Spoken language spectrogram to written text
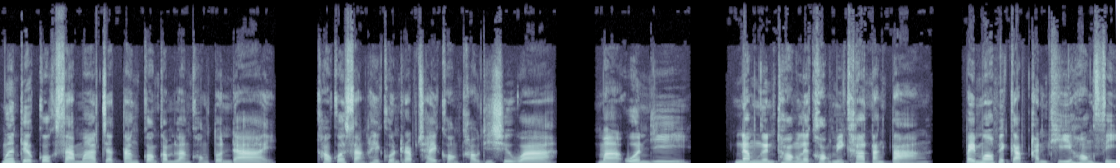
เมื่อเตียวกกสามารถจัดตั้งกองกำลังของตนได้ เขาก็สั่งให้คนรับใช้ของเขาที่ชื่อว่ามาอ้วนยี่นำเงินทองและของมีค่าต่างๆ ไปมอบให้กับขันทีฮองสี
